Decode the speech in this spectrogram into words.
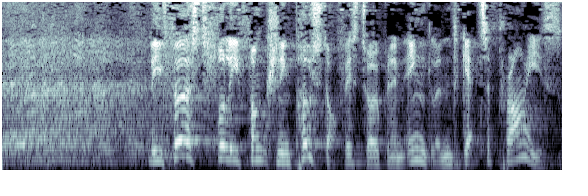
the first fully functioning post office to open in England gets a prize.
